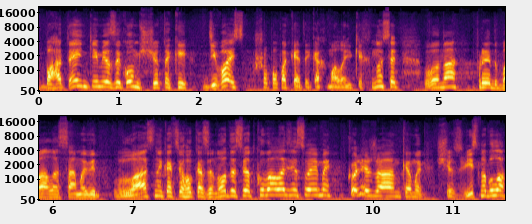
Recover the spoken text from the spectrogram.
багатеньким язиком, що такий дівайс, що по пакетиках маленьких носять, вона придбала саме від власника цього казино, де святкувала зі своїми коліжанками, що, звісно, було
